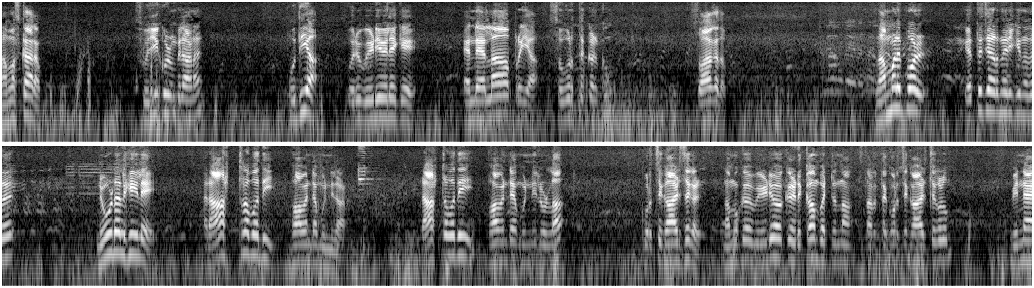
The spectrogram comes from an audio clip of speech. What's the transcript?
നമസ്കാരം. സുജി കുഴുമ്പിലാണ്. പുതിയ ഒരു വീഡിയോയിലേക്ക് എന്റെ എല്ലാ പ്രിയ സുഹൃത്തുക്കൾക്കും സ്വാഗതം. നമ്മളിപ്പോൾ എത്തിച്ചേർന്നിരിക്കുന്നത് ന്യൂഡൽഹിയിലെ രാഷ്ട്രപതി ഭവന്റെ മുന്നിലാണ്. രാഷ്ട്രപതി ഭവന്റെ മുന്നിലുള്ള കുറച്ച് കാഴ്ചകൾ. നമുക്ക് വീഡിയോ ഒക്കെ എടുക്കാൻ പറ്റുന്ന സ്ഥലത്തെ കുറച്ച് കാഴ്ചകളും പിന്നെ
